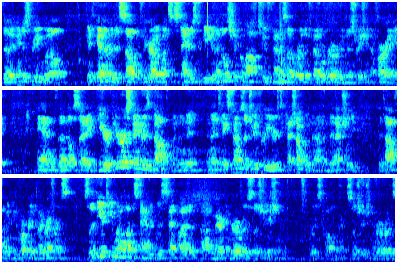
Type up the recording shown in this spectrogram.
The industry will get together with itself and figure out what it wants the standards to be, and then they'll ship them off to PHMSA or the Federal Railroad Administration, FRA. And then they'll say, here, here are standards, adopt them, and then it, and then it takes PHMSA two or three years to catch up with them and to actually adopt them and incorporate them by reference. So the DOT one eleven standard was set by the uh, American Railroad Association, what it's called, American Association of Railroads.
